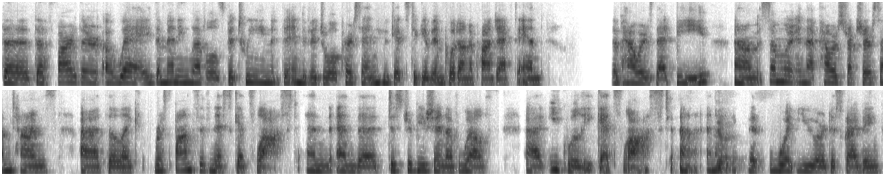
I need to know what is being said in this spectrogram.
the the farther away the many levels between the individual person who gets to give input on a project and the powers that be um, somewhere in that power structure sometimes uh, the like responsiveness gets lost and and the distribution of wealth uh, equally gets lost uh, and yeah. i think that what you are describing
